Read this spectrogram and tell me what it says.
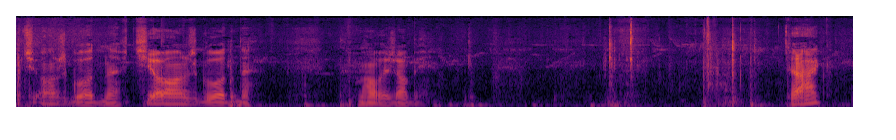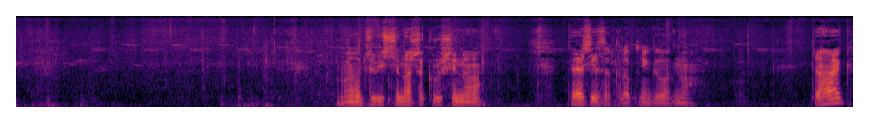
Wciąż głodne, wciąż głodne. Małe żaby. Tak? No oczywiście nasza kruszyna też jest okropnie głodna. Tak?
